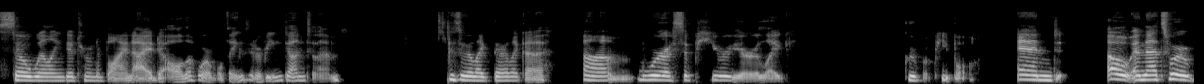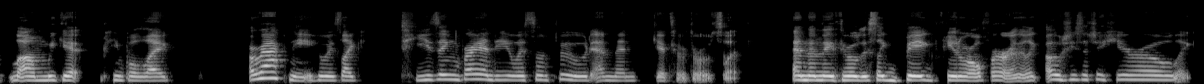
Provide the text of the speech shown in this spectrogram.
so willing to turn a blind eye to all the horrible things that are being done to them. Because they're like they're like a um we're a superior like group of people. And oh and that's where um we get people like arachne who is like teasing brandy with some food and then gets her throat slit. And then they throw this like big funeral for her and they're like oh she's such a hero. Like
